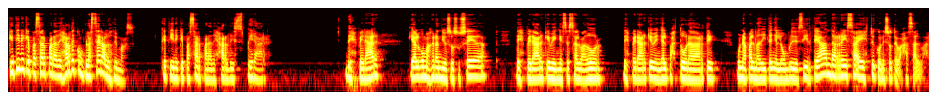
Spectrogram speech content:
¿Qué tiene que pasar para dejar de complacer a los demás? ¿Qué tiene que pasar para dejar de esperar? de esperar que algo más grandioso suceda, de esperar que venga ese Salvador, de esperar que venga el pastor a darte una palmadita en el hombro y decirte, anda, reza esto y con eso te vas a salvar.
